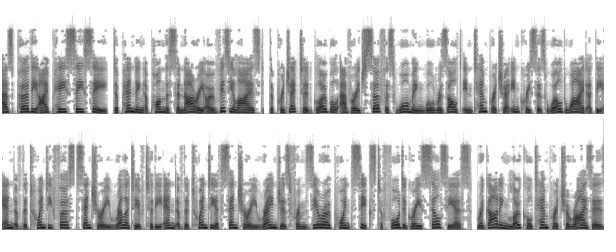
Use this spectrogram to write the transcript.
As per the IPCC, depending upon the scenario visualized, the projected global average surface warming will result in temperature increases worldwide at the end of the 21st century relative to the end of the 20th century ranges from 0.6 to 4 degrees Celsius. Regarding local temperature rises,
